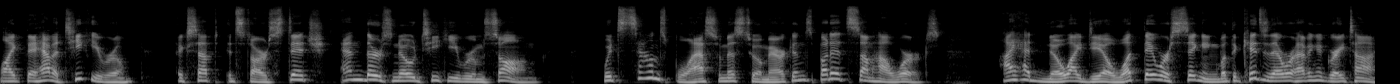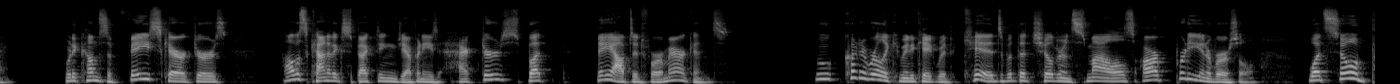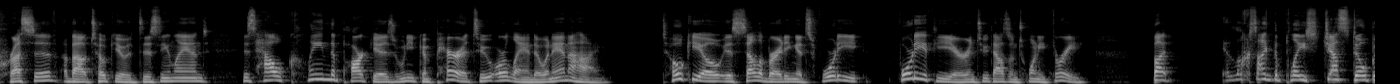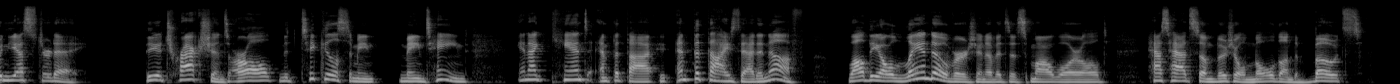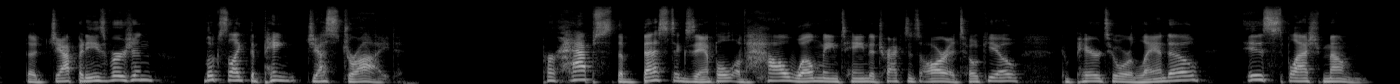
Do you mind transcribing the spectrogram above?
Like they have a tiki room, except it stars Stitch and there's no tiki room song, which sounds blasphemous to Americans, but it somehow works. I had no idea what they were singing, but the kids there were having a great time. When it comes to face characters, I was kind of expecting Japanese actors, but they opted for Americans. Who couldn't really communicate with the kids, but the children's smiles are pretty universal. What's so impressive about Tokyo Disneyland is how clean the park is when you compare it to Orlando and Anaheim. Tokyo is celebrating its 40, 40th year in 2023, but it looks like the place just opened yesterday. The attractions are all meticulously maintained, and I can't empathize, empathize that enough. While the Orlando version of It's a Small World has had some visual mold on the boats, the Japanese version looks like the paint just dried. Perhaps the best example of how well maintained attractions are at Tokyo compared to Orlando is Splash Mountain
